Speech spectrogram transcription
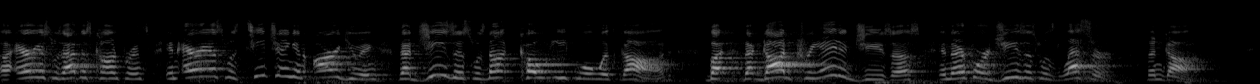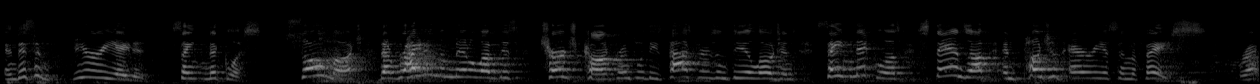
uh, Arius was at this conference, and Arius was teaching and arguing that Jesus was not co equal with God, but that God created Jesus, and therefore Jesus was lesser than God. And this infuriated St. Nicholas so much that right in the middle of this church conference with these pastors and theologians, St. Nicholas stands up and punches Arius in the face. Right?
